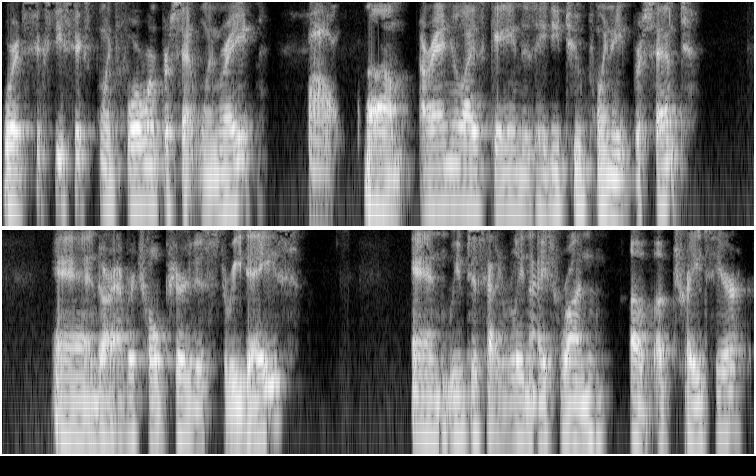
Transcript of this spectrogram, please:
we're at sixty six point four one percent win rate. Wow. Um, our annualized gain is eighty two point eight percent, and our average hold period is three days. And we've just had a really nice run of, of trades here,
